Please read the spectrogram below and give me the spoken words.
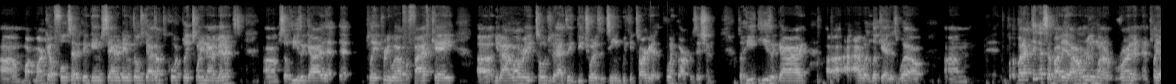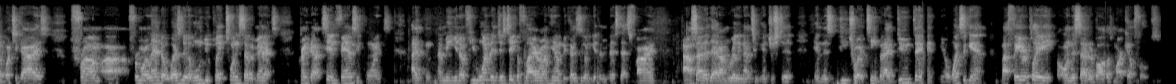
Um, Mar- Markelle Fultz had a good game Saturday with those guys off the court, played 29 minutes. Um, so he's a guy that that played pretty well for 5K. Uh, you know, I've already told you that I think Detroit is a team we can target at the point guard position. So he he's a guy uh, I, I, would look at as well. Um, but, but, I think that's about it. I don't really want to run and, and, play a bunch of guys from uh, from Orlando. Wesley Iwundu played 27 minutes, cranked out 10 fantasy points. I I mean, you know, if you wanted to just take a flyer on him because he's going to get the minutes, that's fine. Outside of that, I'm really not too interested in this Detroit team. But I do think, you know, once again, my favorite play on this side of the ball is Markelle Fultz.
